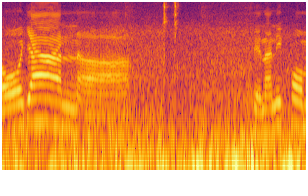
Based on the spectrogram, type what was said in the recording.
วย่านเสนานิคม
